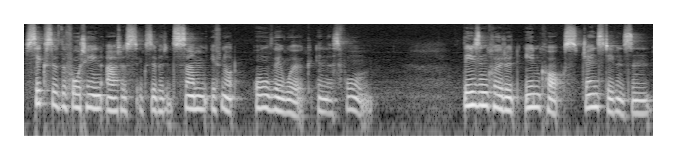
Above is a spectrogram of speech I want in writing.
six of the 14 artists exhibited some, if not all, their work in this form. These included Ian Cox, Jane Stevenson,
